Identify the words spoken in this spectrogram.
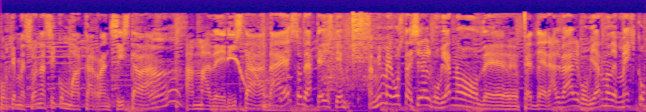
porque me suena así como a carrancista, ¿va? a maderista, a eso de aquellos tiempos. A mí me gusta decir el gobierno de federal, ¿va? el gobierno de México.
